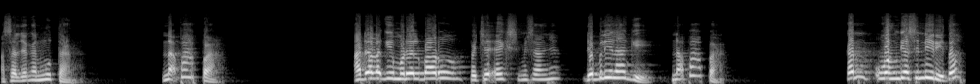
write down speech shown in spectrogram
Asal jangan ngutang. Nggak apa-apa. Ada lagi model baru, PCX misalnya. Dia beli lagi. Nggak apa-apa. Kan uang dia sendiri toh.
